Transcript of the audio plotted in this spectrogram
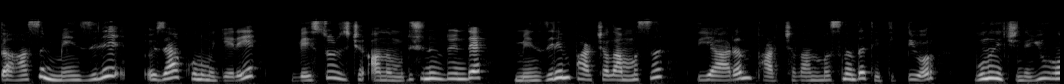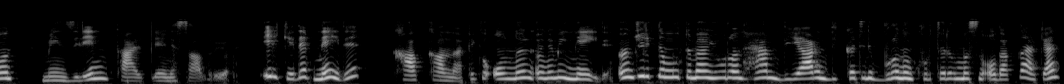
Dahası menzili özel konumu gereği Westeros için anlamı düşünüldüğünde menzilin parçalanması diyarın parçalanmasını da tetikliyor. Bunun için de Euron menzilin kalplerine saldırıyor. İlk hedef neydi? Kalkanlar. Peki onların önemi neydi? Öncelikle muhtemelen Euron hem diyarın dikkatini buranın kurtarılmasına odaklarken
